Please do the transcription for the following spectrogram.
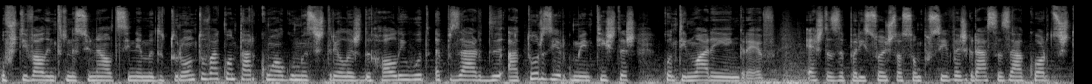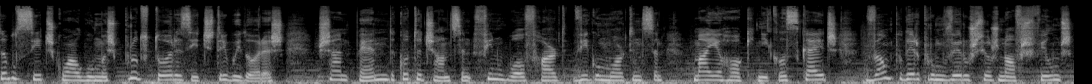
O Festival Internacional de Cinema de Toronto vai contar com algumas estrelas de Hollywood, apesar de atores e argumentistas continuarem em greve. Estas aparições só são possíveis graças a acordos estabelecidos com algumas produtoras e distribuidoras. Sean Penn, Dakota Johnson, Finn Wolfhard, Viggo Mortensen, Maya Hawke e Nicolas Cage vão poder promover os seus novos filmes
